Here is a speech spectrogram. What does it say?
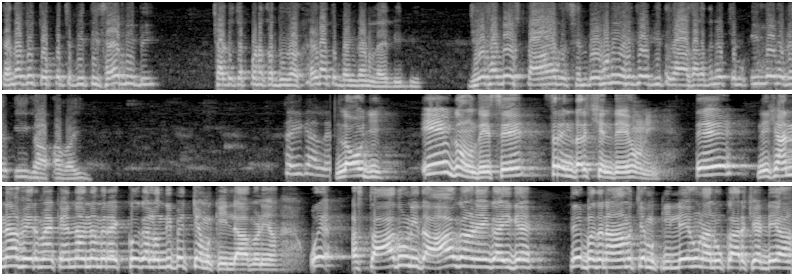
ਕਹਿੰਦਾ ਤੂੰ ਚੁੱਪ ਚਪੀਤੀ ਸਹਿ ਬੀਬੀ ਛੱਡ ਚੱਪਣ ਕੱਦੂ ਦਾ ਖਹਿੜਾ ਤੇ ਬੈਂਗਣ ਲੈ ਬੀਬੀ। ਜੇ ਸਾਡੇ ਉਸਤਾਦ ਸਿੰਦੇ ਹੋਣੀ ਇਹੋ ਜਿਹੇ ਗੀਤ ਗਾ ਸਕਦੇ ਨੇ ਚਮਕੀਲੇ ਨੇ ਫਿਰ ਕੀ ਗਾਤਾ ਬਾਈ? ਸਹੀ ਗੱਲ ਹੈ। ਲਓ ਜੀ ਇਹ ਗਾਉਂਦੇ ਸੇ ਸਰਿੰਦਰ ਸ਼ਿੰਦੇ ਹੋਣੀ। ਤੇ ਨਿਸ਼ਾਨਾ ਫਿਰ ਮੈਂ ਕਹਿੰਦਾ ਉਹਨਾਂ ਮੇਰਾ ਇੱਕੋ ਹੀ ਗੱਲ ਹੁੰਦੀ ਵੀ ਚਮਕੀਲਾ ਬਣਿਆ। ਓਏ ਉਸਤਾਦ ਹੋਣੀ ਤਾਂ ਆ ਗਾਣੇ ਗਾਈ ਗਏ ਤੇ ਬਦਨਾਮ ਚਮਕੀਲੇ ਹੁਣਾਂ ਨੂੰ ਕਰ ਛੱਡਿਆ।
